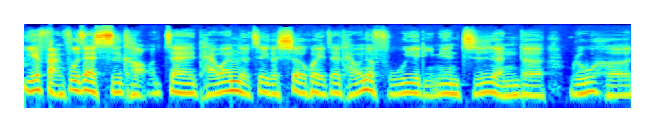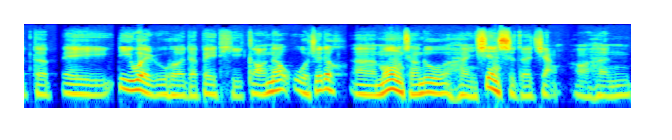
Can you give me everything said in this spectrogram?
也反复在思考，好在台湾的这个社会，在台湾的服务业里面，职人的如何的被地位，如何的被提高。那我觉得，呃，某种程度很现实的讲，啊，很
